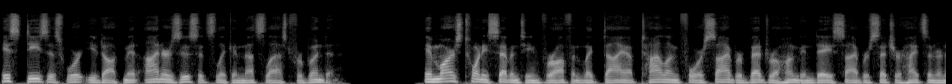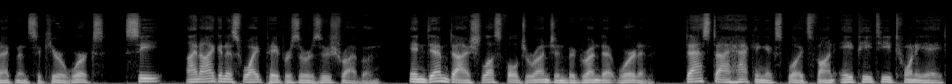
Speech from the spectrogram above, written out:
ist dieses Wort jedoch mit einer zusätzlichen Nutzlast verbunden. Im Mars 2017 veröffentlicht die Abteilung für Cyberbedrohungen des Cybersicherheitsunternehmen Secure Works, C, ein eigenes Whitepaper zur Zuschreibung, in dem die Schlussfolgerungen begründet werden, Das die Hacking Exploits von APT28,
